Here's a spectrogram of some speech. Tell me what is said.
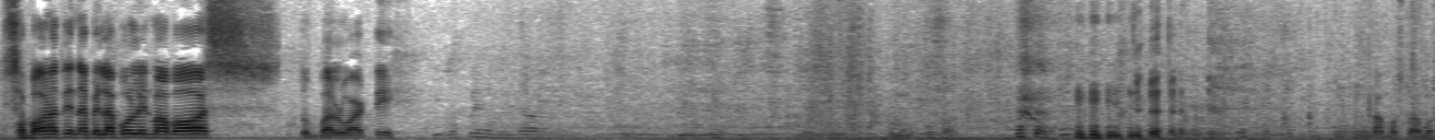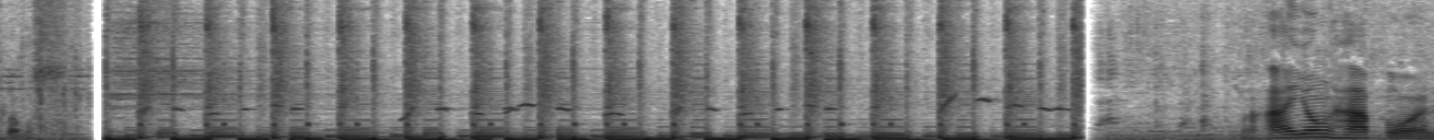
Sabaw natin available din mga boss. Tubal warti. Mm, vamos, vamos, vamos. Maayong hapon.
